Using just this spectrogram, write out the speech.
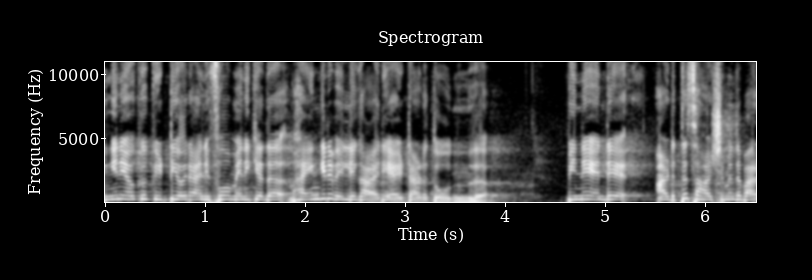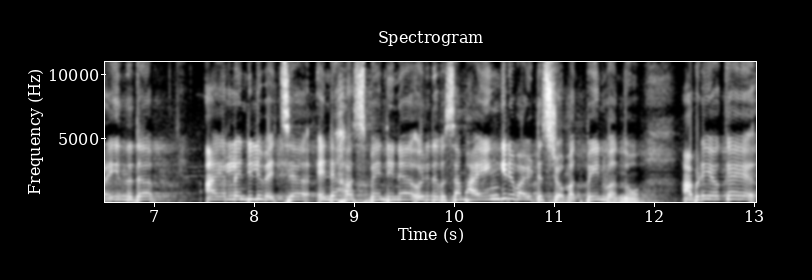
ഇങ്ങനെയൊക്കെ കിട്ടിയ ഒരു അനുഭവം എനിക്കത് ഭയങ്കര വലിയ കാര്യമായിട്ടാണ് തോന്നുന്നത്. പിന്നെ എന്റെ അടുത്ത സാക്ഷ്യം എന്ന് പറയുന്നത് അയർലൻഡിൽ വെച്ച് എന്റെ ഹസ്ബൻഡിന് ഒരു ദിവസം ഭയങ്കരമായിട്ട് സ്റ്റൊമക്ക് പെയിൻ വന്നു. അവിടെയൊക്കെ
